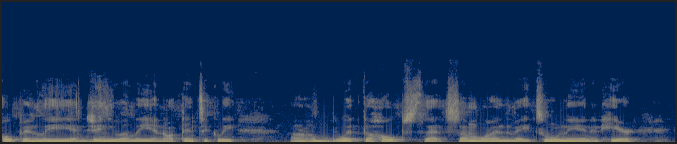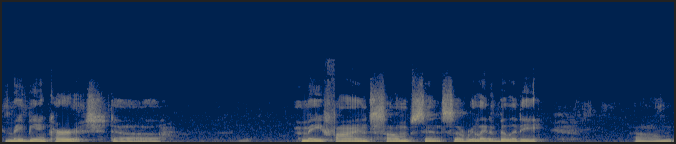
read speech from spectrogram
openly and genuinely and authentically. Um, with the hopes that someone may tune in and hear may be encouraged, uh, may find some sense of relatability. Um,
